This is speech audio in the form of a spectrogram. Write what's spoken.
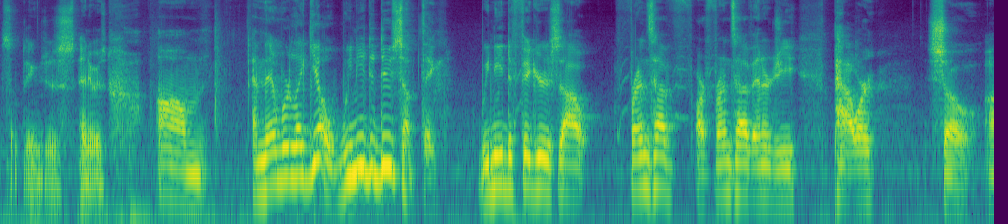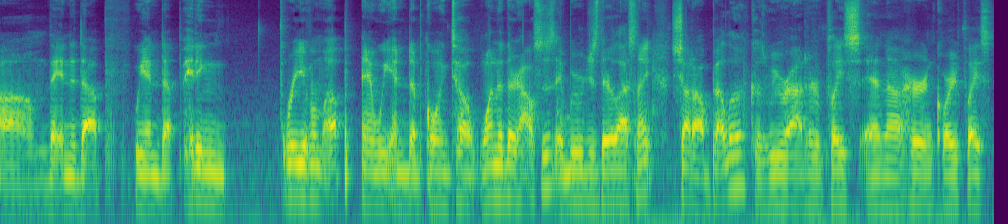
Something just, anyways. Um, and then we're like, "Yo, we need to do something. We need to figure this out." Friends have our friends have energy, power. So um, they ended up we ended up hitting three of them up, and we ended up going to one of their houses, and we were just there last night. Shout out Bella because we were at her place and uh, her and Corey's place.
